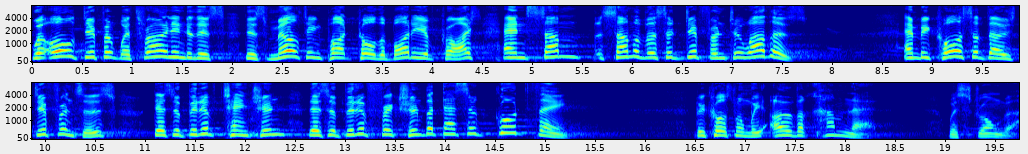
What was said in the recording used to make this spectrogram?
We're all different. We're thrown into this, this melting pot called the body of Christ, and some, some of us are different to others. And because of those differences, there's a bit of tension, there's a bit of friction, but that's a good thing. Because when we overcome that, we're stronger.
